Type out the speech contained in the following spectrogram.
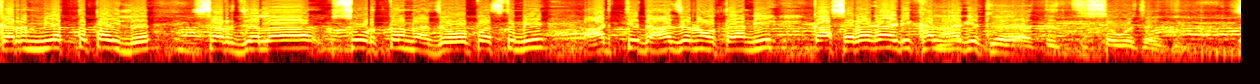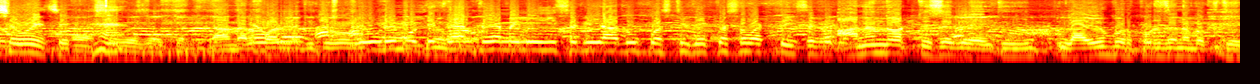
कारण मी आत्ता पाहिलं सरजाला सोडताना जवळपास तुम्ही आठ ते दहा जण होता आणि कासारा गाडी खालनं घेतलं सवयच आहे सवयच हा, एवढी मोठी फॅन फॅमिली ही सगळी आज उपस्थित आहे. कसं वाटतं ही सगळं? आनंद वाटते सगळे. लाईव्ह भरपूर जण बघते.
